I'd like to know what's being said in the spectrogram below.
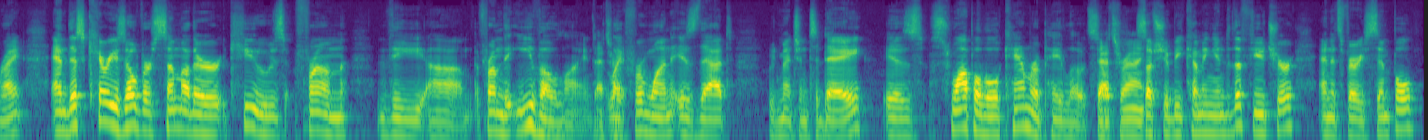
right and this carries over some other cues from the um, from the evo line that's like right. for one is that we mentioned today is swappable camera payloads so that's right stuff should be coming into the future and it's very simple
